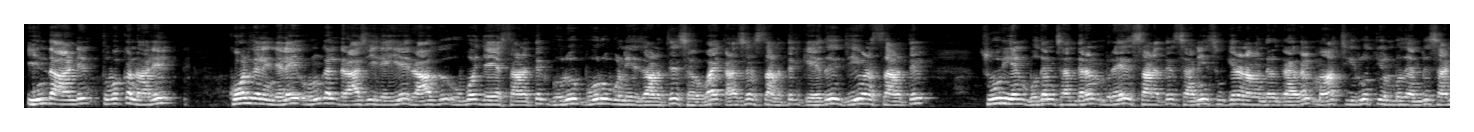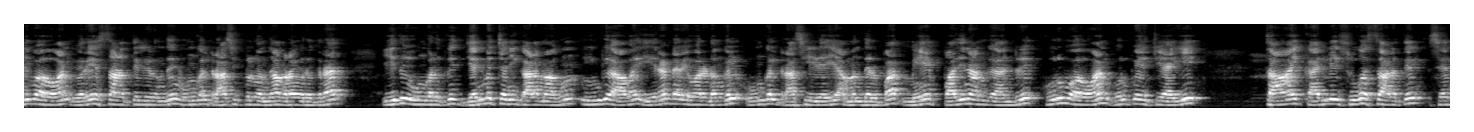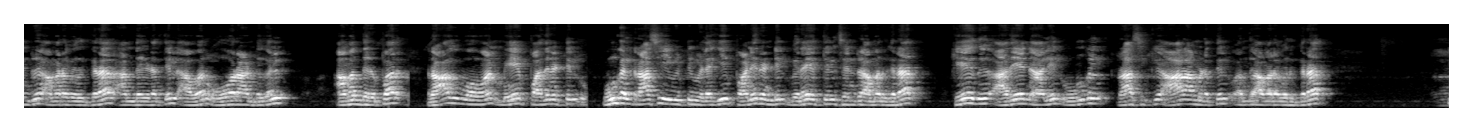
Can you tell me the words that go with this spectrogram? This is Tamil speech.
இந்த ஆண்டின் துவக்க நாளில் கோள்களின் நிலை உங்கள் ராசியிலேயே ராகு உபஜயஸ்தானத்தில் குரு பூர்வ புண்ணியஸ்தானத்தில் செவ்வாய் கலசஸ்தானத்தில் கேது ஜீவனஸ்தானத்தில் சூரியன் புதன் சந்திரன் விரயஸ்தானத்தில் சனி சுக்கிரன் அமர்ந்திருக்கிறார்கள். மார்ச் இருபத்தி ஒன்பது அன்று சனி பகவான் விரயஸ்தானத்தில் இருந்து உங்கள் ராசிக்குள் வந்து அமரவிருக்கிறார். இது உங்களுக்கு ஜென்மச்சனி காலமாகும். இங்கு அவர் இரண்டரை வருடங்கள் உங்கள் ராசியிலேயே அமர்ந்திருப்பார். மே பதினான்கு அன்று குரு பகவான் குருப்பெயர்ச்சியாகி தாய் கல்வி சுகஸ்தானத்தில் சென்று அமரவிருக்கிறார். அந்த இடத்தில் அவர் ஓராண்டுகள் அமர்ந்திருப்பார். ராகு பகவான் மே பதினெட்டில் உங்கள் ராசியை விட்டு விலகி பனிரெண்டில் விரயத்தில் சென்று அமர்கிறார். கேது அதே நாளில் உங்கள் ராசிக்கு ஆறாம் இடத்தில் வந்து அமரவிருக்கிறார்.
